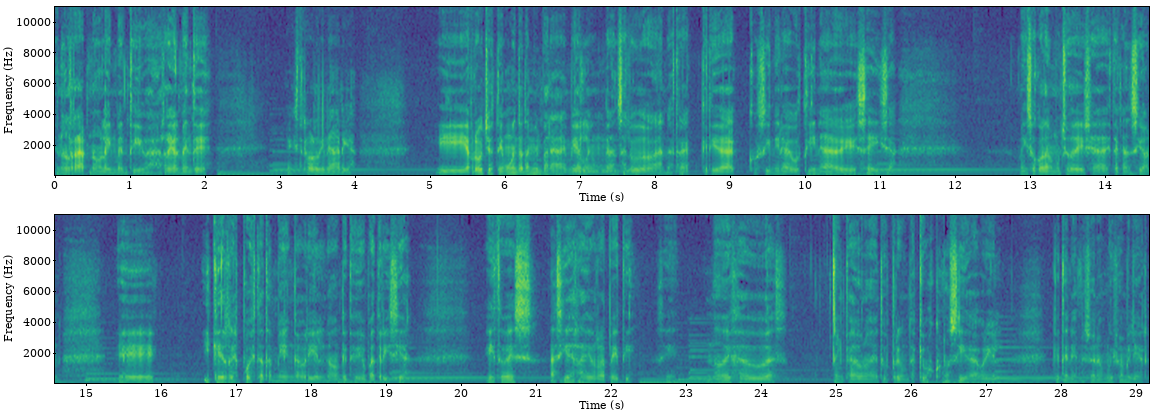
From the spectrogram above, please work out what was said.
en el rap, ¿no? La inventiva, realmente extraordinaria. Y aprovecho este momento también para enviarle un gran saludo a nuestra querida cocinera Agustina de Seiza. Me hizo acordar mucho de ella esta canción. Eh, y qué respuesta también, Gabriel, ¿no? Que te dio Patricia. Esto es, así es Radio Rapetti, ¿sí? No deja dudas en cada una de tus preguntas. ¿Qué vos conocías, Gabriel? Que tenés, me suena muy familiar.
